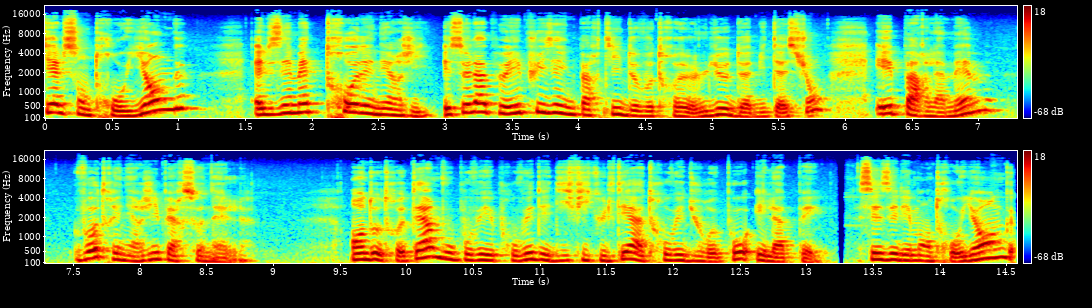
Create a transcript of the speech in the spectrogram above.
Si elles sont trop yang, elles émettent trop d'énergie et cela peut épuiser une partie de votre lieu d'habitation et par là même votre énergie personnelle. En d'autres termes, vous pouvez éprouver des difficultés à trouver du repos et la paix. Ces éléments trop yang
